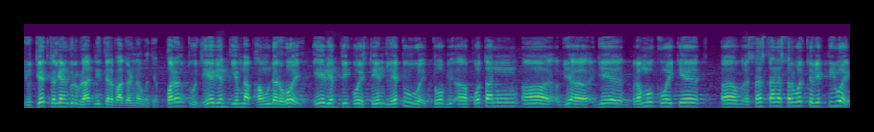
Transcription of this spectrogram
યુદ્ધેજ કલ્યાણ ગ્રુપ રાજનીતિ તરફ આગળ ન વધે. પરંતુ જે વ્યક્તિ એમના ફાઉન્ડર હોય એ વ્યક્તિ કોઈ સ્ટેન્ડ લેતું હોય તો પોતાનું જે પ્રમુખ હોય કે સંસ્થાના સર્વોચ્ચ વ્યક્તિ હોય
